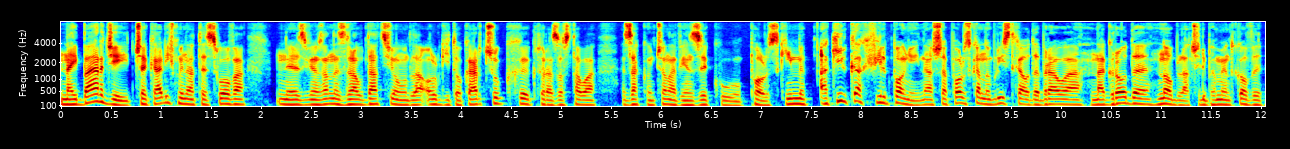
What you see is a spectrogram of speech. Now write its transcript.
Najbardziej czekaliśmy na te słowa związane z laudacją dla Olgi Tokarczuk, która została zakończona w języku polskim, a kilka chwil po niej nasza polska noblistka odebrała Nagrodę Nobla, czyli pamiątkowy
